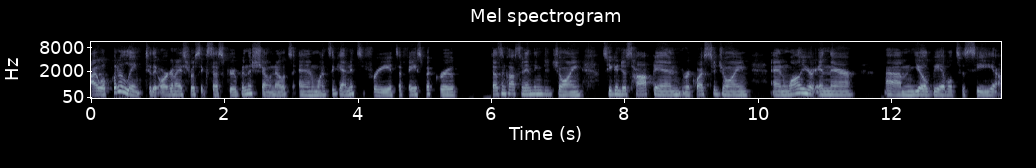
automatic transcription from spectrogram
I will put a link to the Organize for Success group in the show notes. And once again, it's free, it's a Facebook group. Doesn't cost anything to join. So you can just hop in, request to join, and while you're in there, um, you'll be able to see uh,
